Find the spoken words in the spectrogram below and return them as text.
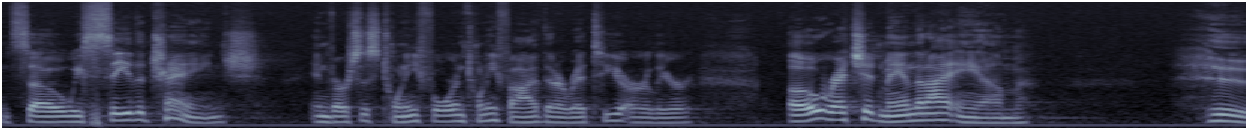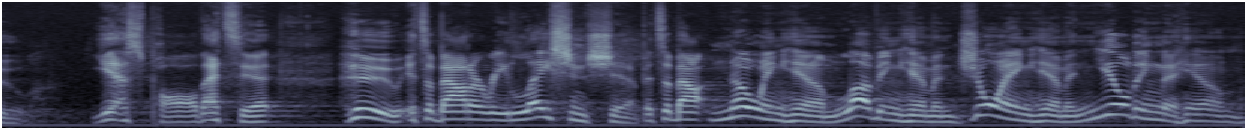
And so we see the change in verses 24 and 25 that I read to you earlier. O wretched man that I am, who? Yes, Paul, that's it who. It's about a relationship. It's about knowing Him, loving Him, enjoying Him, and yielding to Him.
